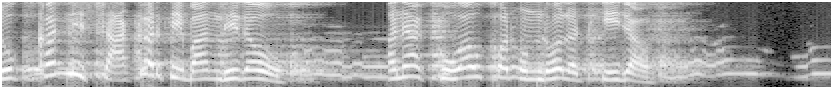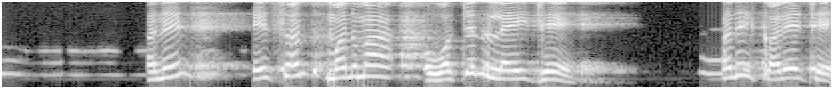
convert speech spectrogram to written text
લોખંડની સાકરથી બાંધી દઉં અને આ કુવા ઉપર ઊંઢો લટકી જાઓ. અને એ સંત મનમાં વચન લે છે અને કરે છે.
